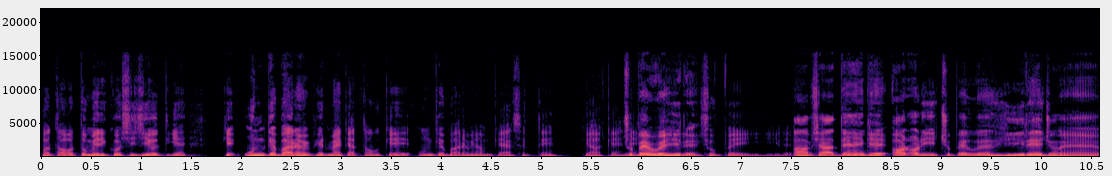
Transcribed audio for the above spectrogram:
پتہ ہو۔ تو میری کوشش یہ ہوتی ہے کہ ان کے بارے میں پھر میں کہتا ہوں کہ ان کے بارے میں ہم کہہ سکتے ہیں۔ کیا کہنے چھپے ہوئے ہیرے۔ چھپے ہیرے۔ آپ چاہتے ہیں کہ اور اور یہ چھپے ہوئے ہیرے جو ہیں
